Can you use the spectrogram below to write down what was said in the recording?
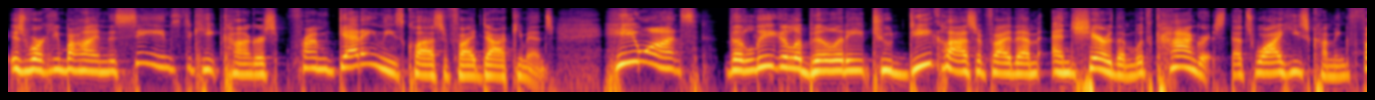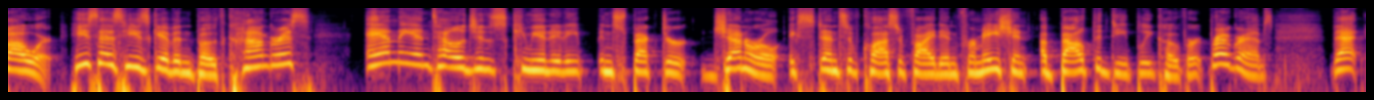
is working behind the scenes to keep Congress from getting these classified documents. He wants the legal ability to declassify them and share them with Congress. That's why he's coming forward. He says he's given both Congress and the intelligence community inspector general extensive classified information about the deeply covert programs that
